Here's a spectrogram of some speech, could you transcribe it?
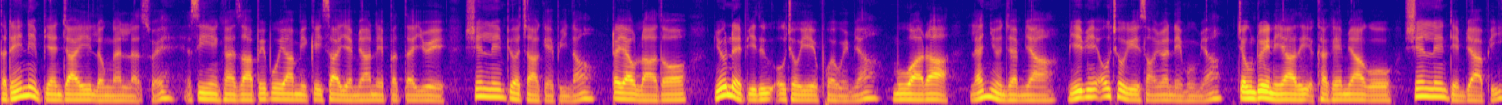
သတင်းနှင့်ပြန်ကြားရေးလုပ်ငန်းလက်ဆွဲအစီရင်ခံစာပေးပို့ရမည့်ကိစ္စရပ်များနှင့်ပတ်သက်၍ရှင်းလင်းပြောကြားခဲ့ပြီးနောက်တက်ရောက်လာသောမြို့နယ်ပြည်သူ့အုပ်ချုပ်ရေးအဖွဲ့ဝင်များမူဝါဒလက်ညွှန်ချက်များမြေပြင်အုပ်ချုပ်ရေးဆောင်ရွက်နေမှုများကြုံတွေ့နေရသည့်အခက်အခဲများကိုရှင်းလင်းတင်ပြပြီး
